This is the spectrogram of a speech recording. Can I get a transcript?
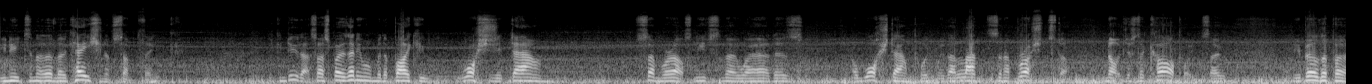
you need to know the location of something, you can do that. So I suppose anyone with a bike who washes it down somewhere else needs to know where there's a washdown point with a lance and a brush and stuff, not just a car point. So you build up a,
